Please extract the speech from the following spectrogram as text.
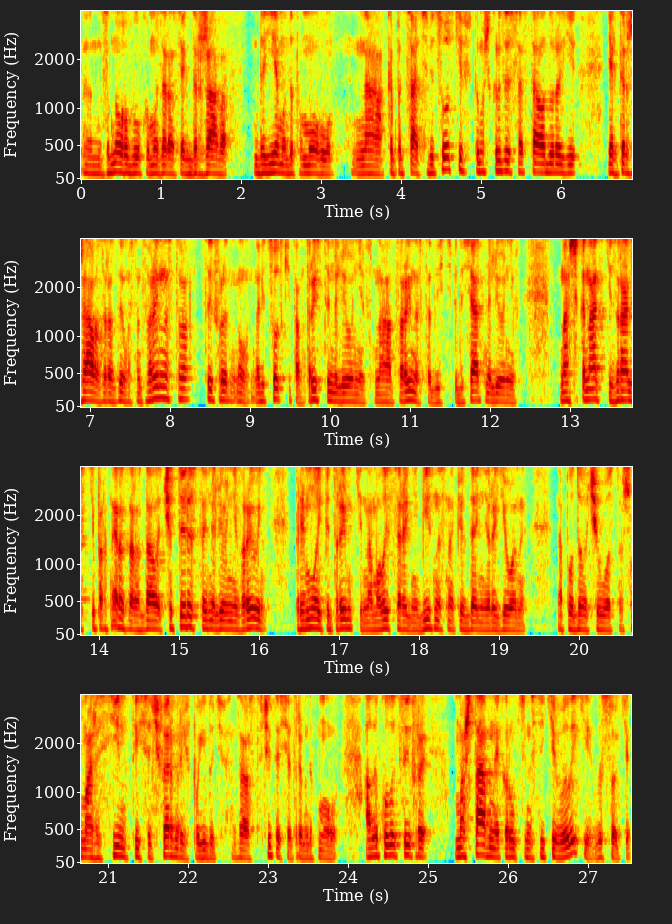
з одного боку ми зараз, як держава, даємо допомогу на компенсацію відсотків, тому що кредити стали дорогі. Як держава зараз дивимося на тваринництво, цифри ну, на відсотки там 300 мільйонів, на тваринництво 250 мільйонів. Наші канадські ізраїльські партнери зараз дали 400 мільйонів гривень прямої підтримки на малий середній бізнес на південні регіони, на плодовочеводство, що майже 7 тисяч фермерів поїдуть зараз вчитися, отримати допомогу. Але коли цифри масштабної корупції настільки великі, високі,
